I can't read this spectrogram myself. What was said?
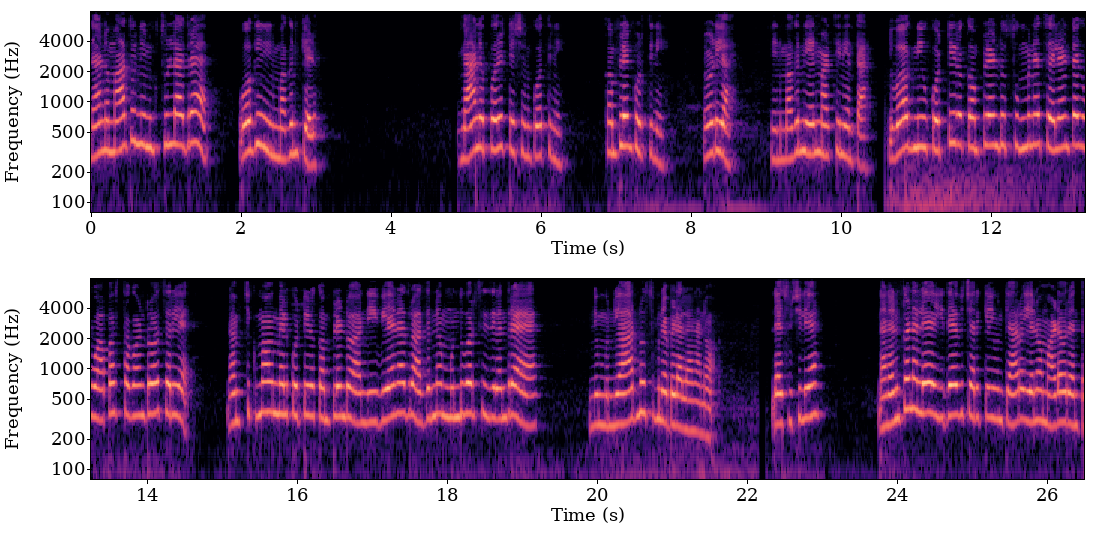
ನಾನು ಮಾತು ನಿನಗೆ ಸುಳ್ಳಾದ್ರೆ ಹೋಗಿ ನಿನ್ನ ಮಗನ ಕೇಳು. ನಾನು ಪೊಲೀಸ್ ಸ್ಟೇಷನ್ಗೆ ಹೋಗ್ತೀನಿ. ಕಂಪ್ಲೇಂಟ್ ಕೊಡ್ತೀನಿ. ನೋಡಿಯಾ ನಿನ್ನ ಮಗನ ಏನು ಮಾಡ್ತೀನಿ ಅಂತ. ಇವಾಗ ನೀವು ಕೊಟ್ಟಿರೋ ಕಂಪ್ಲೇಂಟು ಸುಮ್ಮನೆ ಸೈಲೆಂಟಾಗಿ ವಾಪಸ್ ತಗೊಂಡ್ರೋ ಸರಿ. ನಮ್ಮ ಚಿಕ್ಕ ಮಾವನ ಮೇಲೆ ಕೊಟ್ಟಿರೋ ಕಂಪ್ಲೇಂಟು ನೀವೇನಾದರೂ ಅದನ್ನೇ ಮುಂದುವರಿಸಿದಿರಂದ್ರೆ ನಿಮ್ಮನ್ನ ಯಾರನ್ನೂ ಸುಮ್ಮನೆ ಬಿಡಲ್ಲ ನಾನು. ಲೇ ಸುಶೀಲಿಯ ನಾನು ಅನ್ಕೊಂಡಲ್ಲೇ ಇದೇ ವಿಚಾರಕ್ಕೆ ಇವನ್ಗೆ ಯಾರೋ ಏನೋ ಮಾಡೋರೆ ಅಂತ,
